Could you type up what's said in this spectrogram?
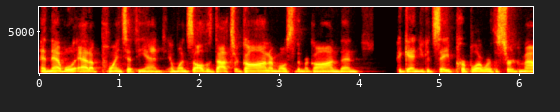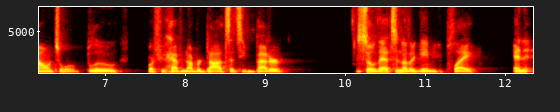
and that will add up points at the end. And once all the dots are gone, or most of them are gone, then again, you could say purple are worth a certain amount, or blue, or if you have numbered dots, that's even better. So that's another game you can play. And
